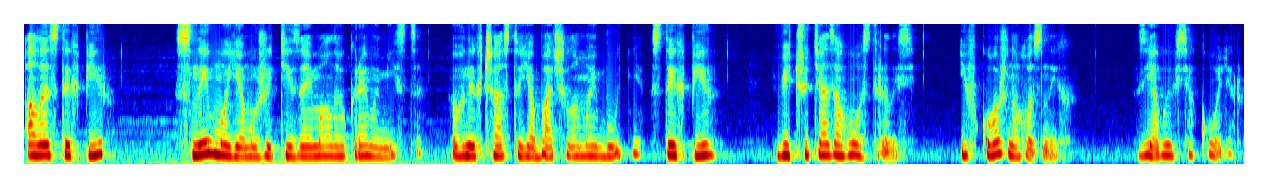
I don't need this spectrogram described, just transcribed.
Але з тих пір сни в моєму житті займали окреме місце. В них часто я бачила майбутнє. З тих пір відчуття загострились, і в кожного з них з'явився колір.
